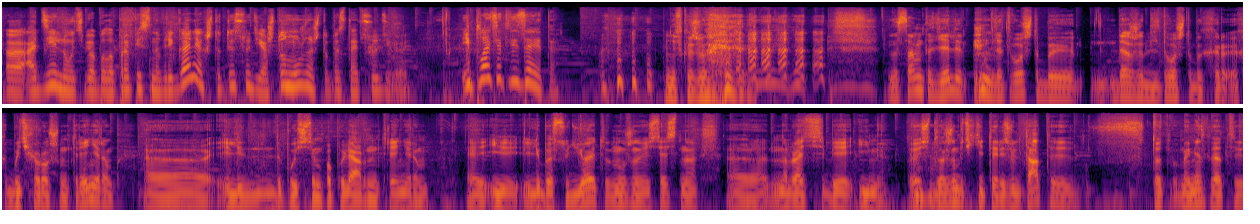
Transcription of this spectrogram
Э, Отдельно у тебя было прописано в регалиях, что ты судья. Что нужно, чтобы стать судьей? И платят ли за это? Не скажу. На самом-то деле, для того, чтобы даже для того, чтобы хор- быть хорошим тренером э, или, допустим, популярным тренером э, и либо судьей, то нужно, естественно, э, набрать себе имя. То есть Мгм. должны быть какие-то результаты в тот момент, когда ты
